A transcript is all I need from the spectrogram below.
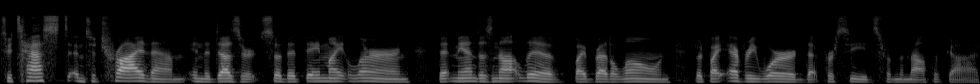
to test and to try them in the desert so that they might learn that man does not live by bread alone, but by every word that proceeds from the mouth of God.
